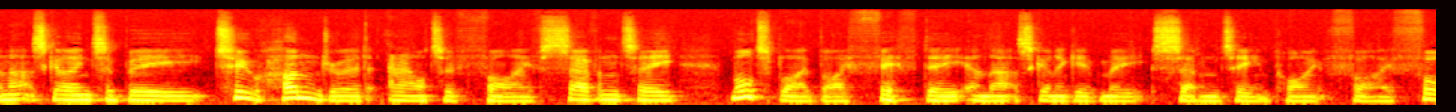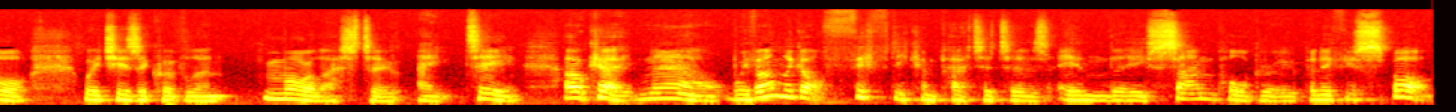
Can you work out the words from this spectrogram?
and that's going to be 200 out of 570 multiplied by 50 and that's going to give me 17.54 which is equivalent more or less to 18. Okay, now we've only got 50 competitors in the sample group and if you spot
